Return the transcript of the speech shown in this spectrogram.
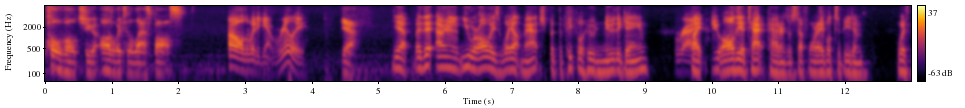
pole vaults you all the way to the last boss. Oh, all the way to game. Really? Yeah. Yeah, but th- I mean, you were always way outmatched. But the people who knew the game, Right. like knew all the attack patterns and stuff, were able to beat him with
